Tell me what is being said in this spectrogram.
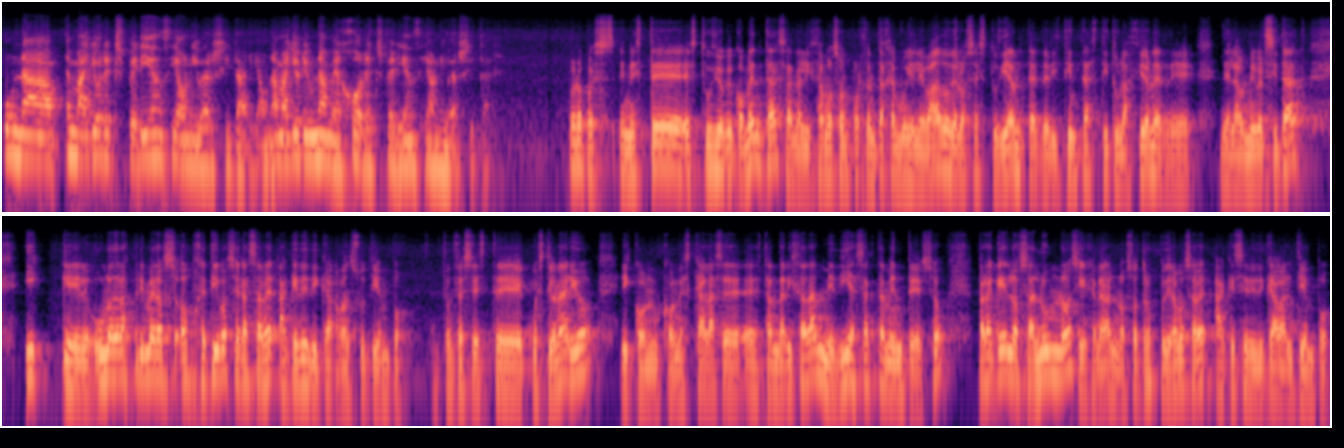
una mayor experiencia universitaria, una mayor y una mejor experiencia universitaria. Bueno, pues en este estudio que comentas analizamos a un porcentaje muy elevado de los estudiantes de distintas titulaciones de, la universidad y uno de los primeros objetivos era saber a qué dedicaban su tiempo. Entonces este cuestionario y con, escalas eh, estandarizadas medía exactamente eso para que los alumnos y en general nosotros pudiéramos saber a qué se dedicaba el tiempo.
